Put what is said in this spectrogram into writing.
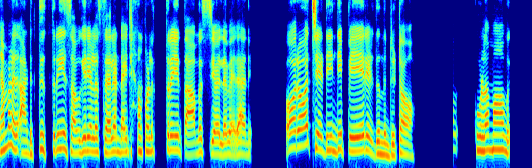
നമ്മൾ അടുത്ത് ഇത്രയും സൗകര്യമുള്ള സ്ഥലം ഉണ്ടായിട്ട് നമ്മൾ ഇത്രയും താമസിച്ചല്ല വരാന്. ഓരോ ചെടീന്റെ പേരെഴുതുന്നുണ്ട് കേട്ടോ കുളമാവ്.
